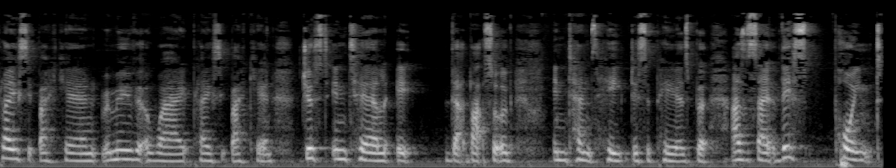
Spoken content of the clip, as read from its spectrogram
place it back in, remove it away, place it back in, just until it that, that sort of intense heat disappears. But as I say, at this point,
